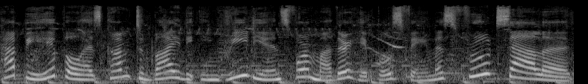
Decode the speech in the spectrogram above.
Happy Hippo has come to buy the ingredients for Mother Hippo's famous fruit salad.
